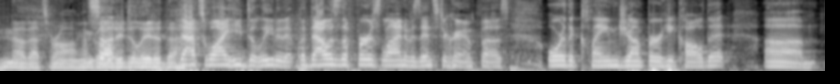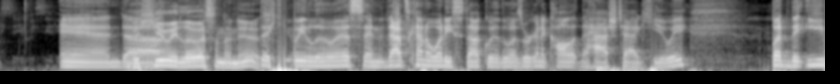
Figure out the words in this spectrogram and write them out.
No, that's wrong. I'm So glad he deleted that. That's why he deleted it. But that was the first line of his Instagram post, or the claim jumper he called it. Um, and the uh, Huey Lewis and the news. the Huey Lewis, and that's kind of what he stuck with was we're going to call it the hashtag Huey. But the e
